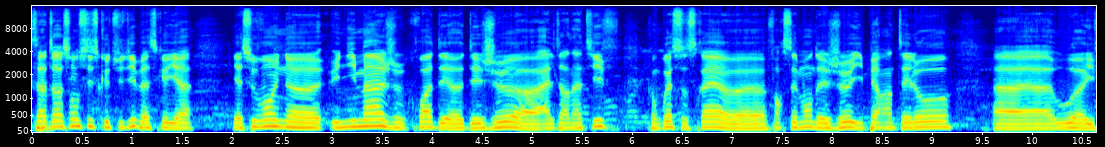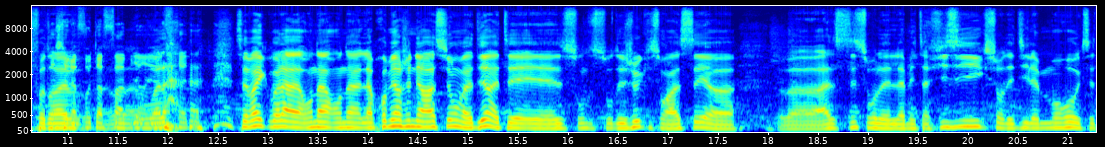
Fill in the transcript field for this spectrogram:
C'est intéressant aussi ce que tu dis parce qu'il y a, il y a souvent une, euh, une image, je crois, des, euh, des jeux euh, alternatifs, comme quoi ce serait forcément des jeux hyper intello. Euh, où euh, il faudrait c'est la faute à Fabien voilà. C'est vrai que voilà on a on a la première génération on va dire était sont, sont des jeux qui sont assez euh, assez sur la métaphysique, sur les dilemmes moraux, etc.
